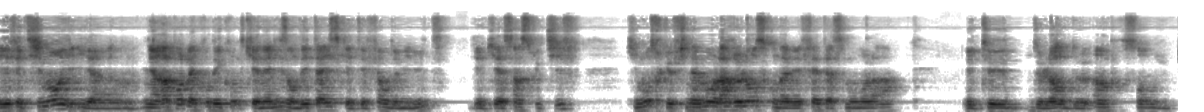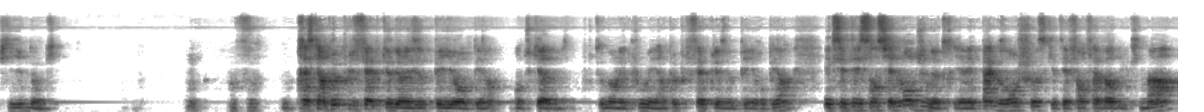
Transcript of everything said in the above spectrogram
et effectivement, il y, a, il y, a, un rapport de la Cour des comptes qui analyse en détail ce qui a été fait en 2008 et qui est assez instructif, qui montre que finalement la relance qu'on avait faite à ce moment-là, était de l'ordre de 1% du PIB, donc presque un peu plus faible que dans les autres pays européens, en tout cas plutôt dans les clous, mais un peu plus faible que les autres pays européens, et que c'était essentiellement du neutre. Il n'y avait pas grand-chose qui était fait en faveur du climat,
